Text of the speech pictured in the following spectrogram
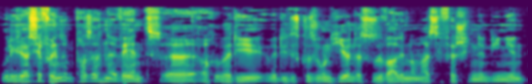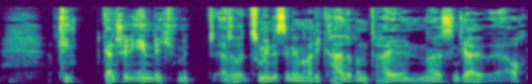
Uli, du hast ja vorhin so ein paar Sachen erwähnt, äh, auch über die, über die Diskussion hier und dass du so wahrgenommen hast, die verschiedenen Linien. Klingt ganz schön ähnlich mit, also zumindest in den radikaleren Teilen. Ne? Es sind ja auch,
